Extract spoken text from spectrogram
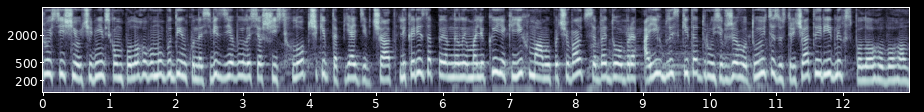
1 січня у Чернігівському пологовому будинку на світ з'явилося 6 хлопчиків та 5 дівчат. Лікарі запевнили, малюки, як і їх мами, почувають себе добре, а їх близькі та друзі вже готуються зустрічати рідних з пологового.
